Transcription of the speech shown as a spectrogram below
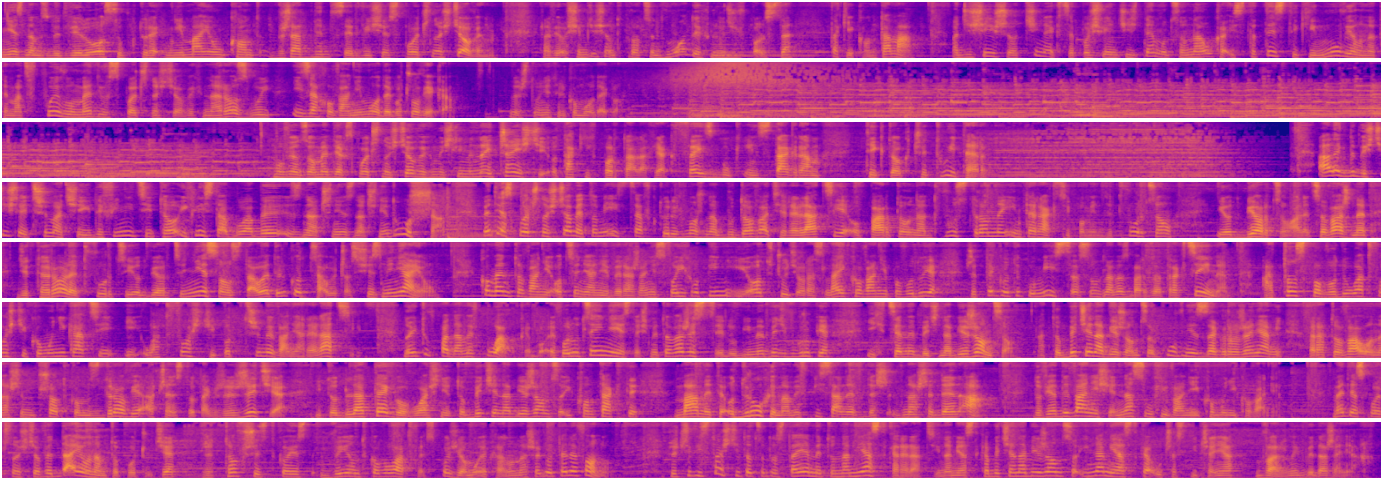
Nie znam zbyt wielu osób, które nie mają kont w żadnym serwisie społecznościowym. Prawie 80% młodych ludzi w Polsce takie konta ma. A dzisiejszy odcinek chcę poświęcić temu, co nauka i statystyki mówią na temat wpływu mediów społecznościowych na rozwój i zachowanie młodego człowieka. Zresztą nie tylko młodego. Mówiąc o mediach społecznościowych, myślimy najczęściej o takich portalach jak Facebook, Instagram, TikTok czy Twitter. Ale gdyby ściślej trzymać się ich definicji, to ich lista byłaby znacznie, znacznie dłuższa. Media społecznościowe to miejsca, w których można budować relację opartą na dwustronnej interakcji pomiędzy twórcą i odbiorcą, ale co ważne, gdzie te role twórcy i odbiorcy nie są stałe, tylko cały czas się zmieniają. Komentowanie, ocenianie, wyrażanie swoich opinii i odczuć oraz lajkowanie powoduje, że tego typu miejsca są dla nas bardzo atrakcyjne, a to z powodu łatwości komunikacji i łatwości podtrzymywania relacji. No i tu wpadamy w pułapkę, bo ewolucyjnie jesteśmy towarzyscy, lubimy być w grupie i chcemy być na bieżąco. A to bycie na bieżąco, głównie z zagrożeniami, ratowało naszym przodkom zdrowie, a często także życie. I to dlatego właśnie to bycie na bieżąco i kontakty mamy, te odruchy mamy wpisane w, w nasze DNA. Dowiadywanie się, nasłuchiwanie i komunikowanie. Media społecznościowe dają nam to poczucie, że to wszystko jest wyjątkowo łatwe z poziomu ekranu naszego telefonu. W rzeczywistości to, co dostajemy, to namiastka relacji, namiastka bycia na bieżąco i namiastka uczestniczenia w ważnych wydarzeniach.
